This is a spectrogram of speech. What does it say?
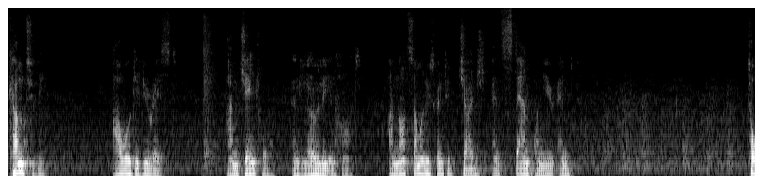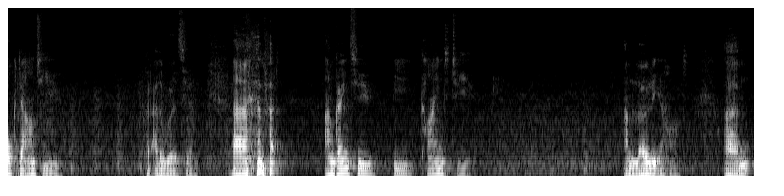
Come to me. I will give you rest. I'm gentle and lowly in heart. I'm not someone who's going to judge and stamp on you and talk down to you. I've got other words here. Uh, but I'm going to be kind to you. I'm lowly in heart. Um,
